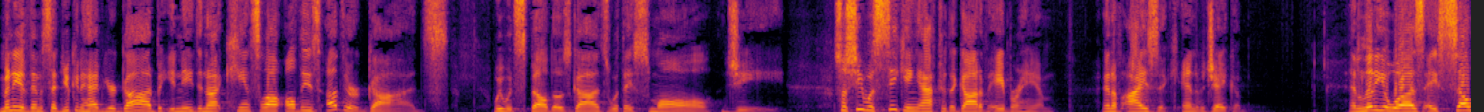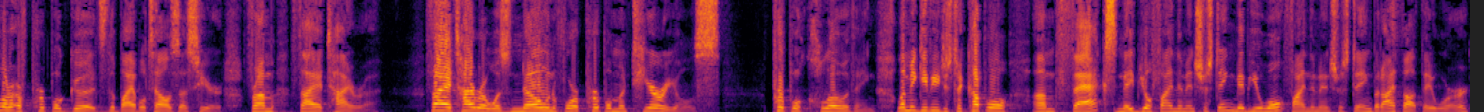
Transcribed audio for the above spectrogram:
Many of them said, You can have your God, but you need to not cancel out all these other gods. We would spell those gods with a small g. So she was seeking after the God of Abraham and of Isaac and of Jacob. And Lydia was a seller of purple goods, the Bible tells us here, from Thyatira. Thyatira was known for purple materials, purple clothing. Let me give you just a couple um, facts. Maybe you'll find them interesting. Maybe you won't find them interesting, but I thought they were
